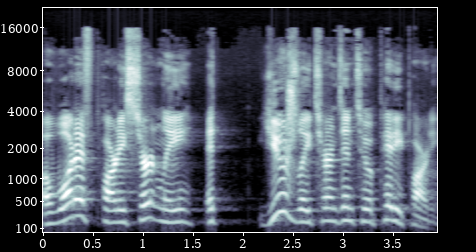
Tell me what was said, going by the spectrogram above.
a what if party certainly, it usually turns into a pity party.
